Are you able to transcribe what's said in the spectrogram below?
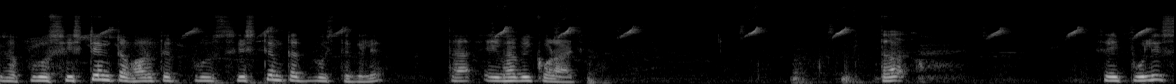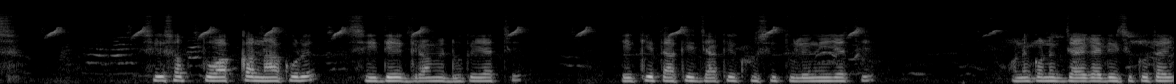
পুরো সিস্টেমটা, ভারতের পুরো সিস্টেমটা বুঝতে গেলে তা এইভাবেই করা আছে। তা সেই পুলিশ সেসব তোয়াক্কা না করে সিধে গ্রামে ঢুকে যাচ্ছে। একে তাকে যাকে খুশি তুলে নিয়ে যাচ্ছে। অনেক অনেক জায়গায় দেখছি কোথায়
